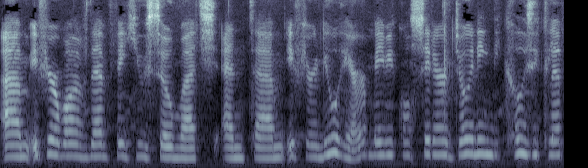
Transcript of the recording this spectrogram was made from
Um, if you're one of them, thank you so much. And um, if you're new here, maybe consider joining the Cozy Club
